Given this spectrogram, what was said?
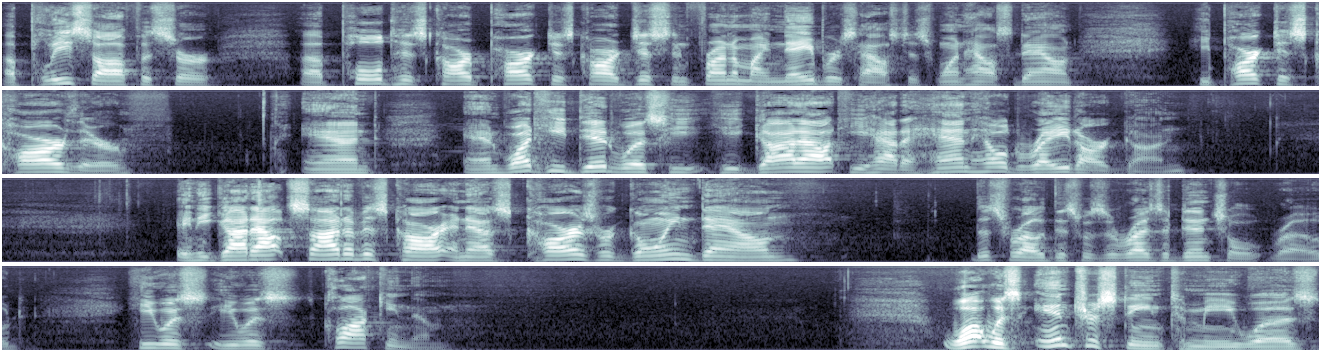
a police officer uh, pulled his car, parked his car just in front of my neighbor's house, just one house down. He parked his car there, and, and what he did was he, he got out, he had a handheld radar gun, and he got outside of his car, and as cars were going down this road, this was a residential road, he was, he was clocking them. What was interesting to me was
